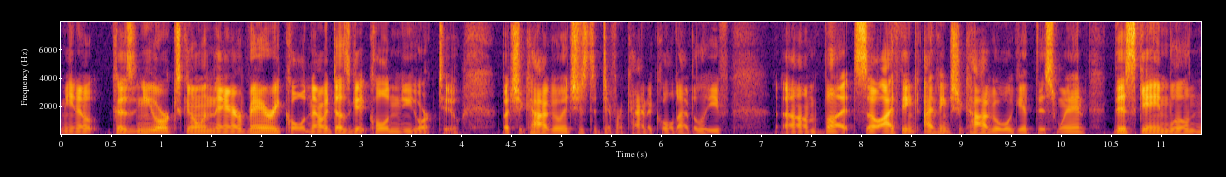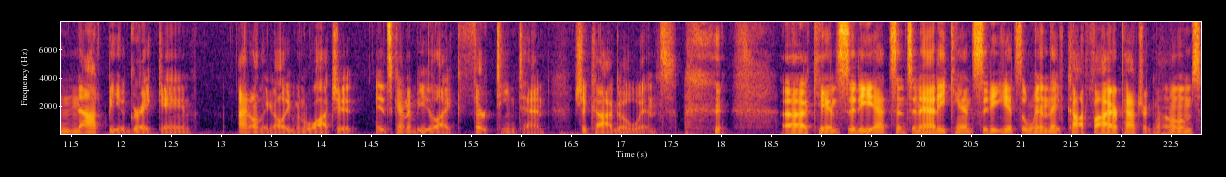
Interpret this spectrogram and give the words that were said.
You know, because New York's going there, very cold. Now it does get cold in New York too, but Chicago, it's just a different kind of cold, I believe. Um, but so I think I think Chicago will get this win. This game will not be a great game. I don't think I'll even watch it. It's going to be like 13-10. Chicago wins. uh, Kansas City at Cincinnati. Kansas City gets the win. They've caught fire. Patrick Mahomes.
